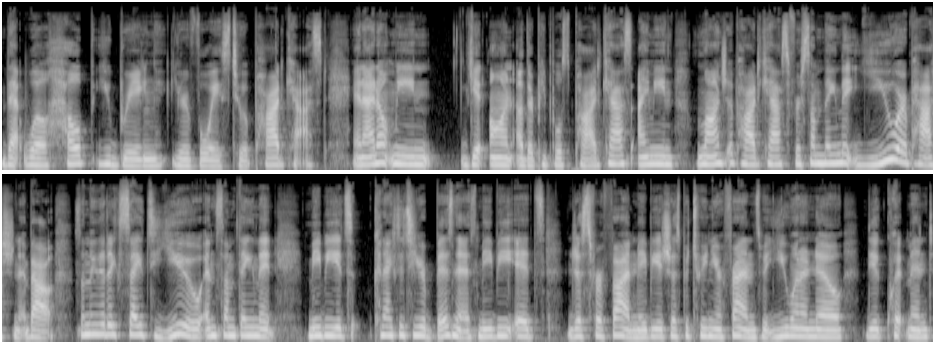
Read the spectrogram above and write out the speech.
that will help you bring your voice to a podcast. And I don't mean get on other people's podcasts. I mean, launch a podcast for something that you are passionate about, something that excites you, and something that maybe it's connected to your business. Maybe it's just for fun. Maybe it's just between your friends, but you want to know the equipment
